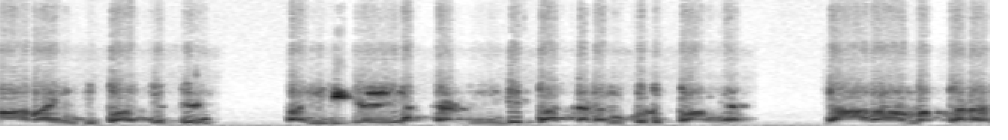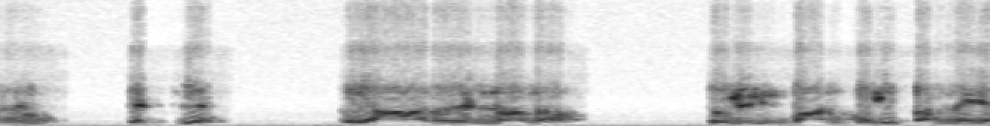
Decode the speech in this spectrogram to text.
ஆராய்ஞ்சு பார்த்துட்டு வங்கிகள்ல கண்டிப்பா கடன் கொடுப்பாங்க. தாராளமா கடன் பெற்று யாரு வேணாலும் தொழில் வான்கோழி பண்ணைய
